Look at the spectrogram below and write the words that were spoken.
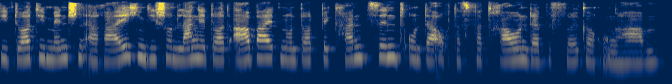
die dort die Menschen erreichen, die schon lange dort arbeiten und dort bekannt sind und da auch das Vertrauen der Bevölkerung haben.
